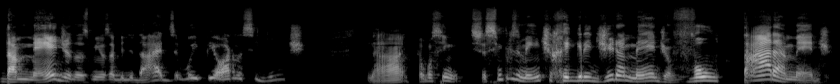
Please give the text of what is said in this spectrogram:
da média das minhas habilidades, eu vou ir pior na seguinte. Né? Então, assim, isso é simplesmente regredir a média, voltar à média.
